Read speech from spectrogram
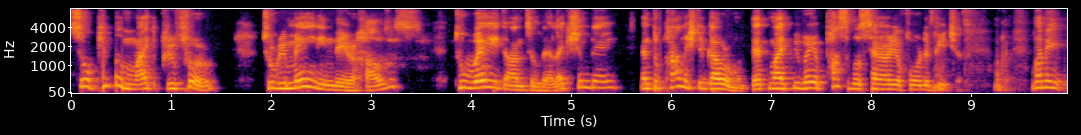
So people might prefer to remain in their houses, to wait until the election day, and to punish the government. That might be a very possible scenario for the future. Okay. Let me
